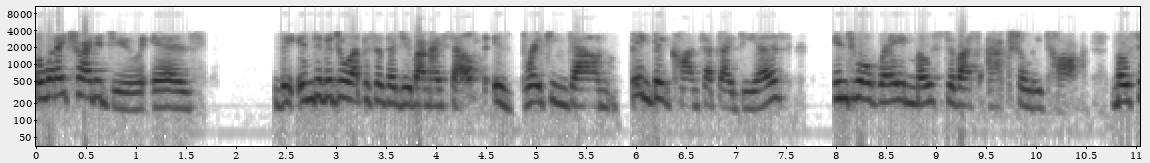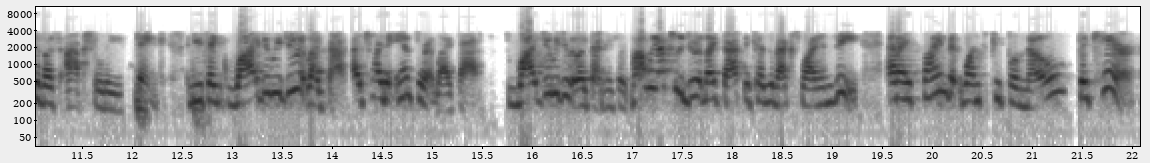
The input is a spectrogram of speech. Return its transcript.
But what I try to do is the individual episodes I do by myself is breaking down big, big concept ideas into a way most of us actually talk. Most of us actually think. And you think, why do we do it like that? I try to answer it like that. Why do we do it like that? And he's like, well, we actually do it like that because of X, Y, and Z. And I find that once people know, they care.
